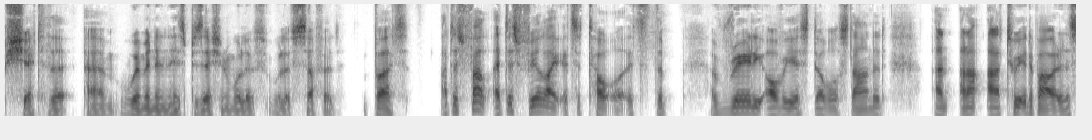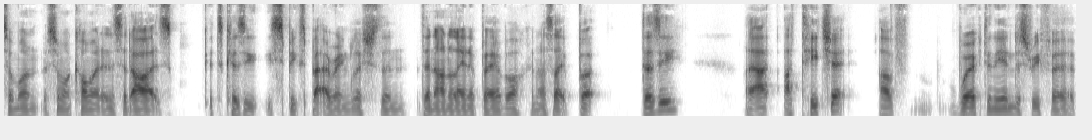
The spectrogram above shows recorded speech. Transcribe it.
shit that um, women in his position will have will have suffered. But I just felt I just feel like it's a total it's the a really obvious double standard. And and I, I tweeted about it and someone someone commented and said, "Oh, it's it's because he, he speaks better English than than Annalena Baerbock." And I was like, "But does he? Like, I I teach it. I've worked in the industry for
